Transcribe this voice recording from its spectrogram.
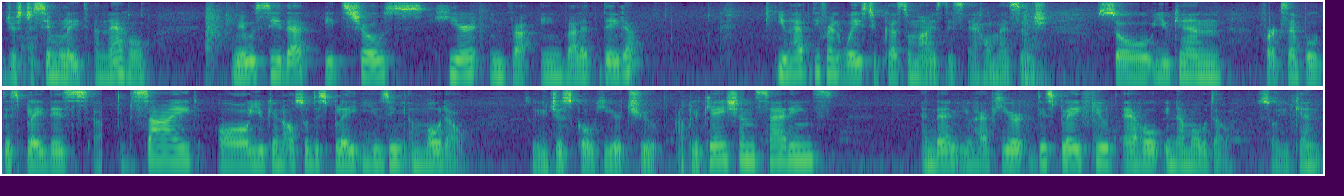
just to simulate an echo, we will see that it shows here inv invalid data. You have different ways to customize this echo message. So you can, for example, display this uh, beside, or you can also display using a modal. So you just go here to application settings, and then you have here display field echo in a modal. So you can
